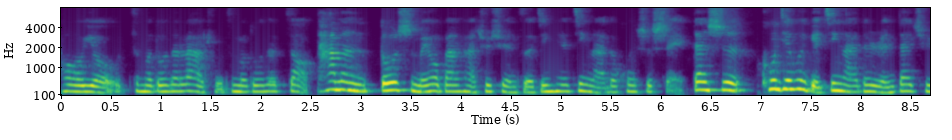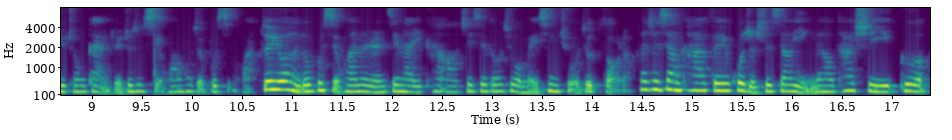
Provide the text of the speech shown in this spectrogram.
然后有这么多的蜡烛，这么多的灶，他们都是没有办法去选择今天进来的会是谁，但是空间会给进来的人带去一种感觉，就是喜欢或者不喜欢。所以有很多不喜欢的人进来一看啊，这些东西我没兴趣，我就走了。但是像咖啡或者是像饮料，它是一个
